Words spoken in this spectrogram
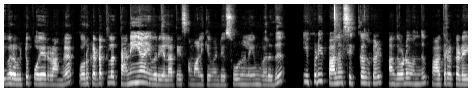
இவரை விட்டு போயிடுறாங்க. ஒரு கட்டத்தில் தனியாக இவர் எல்லாத்தையும் சமாளிக்க வேண்டிய சூழ்நிலையும் வருது. இப்படி பல சிக்கல்கள், அதோட வந்து பாத்திரக்கடை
